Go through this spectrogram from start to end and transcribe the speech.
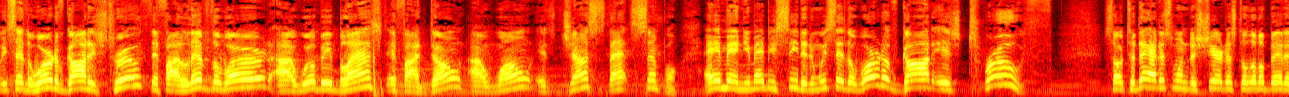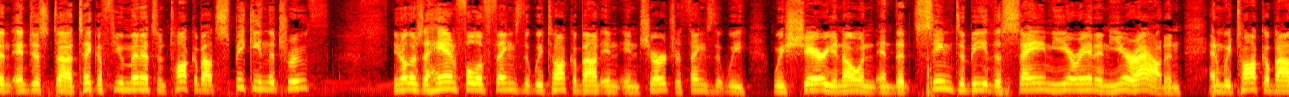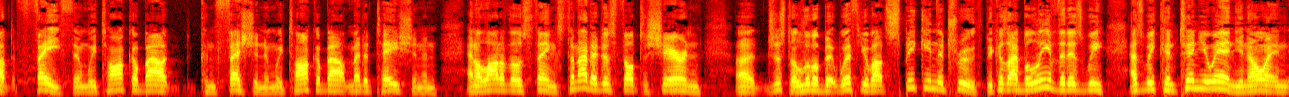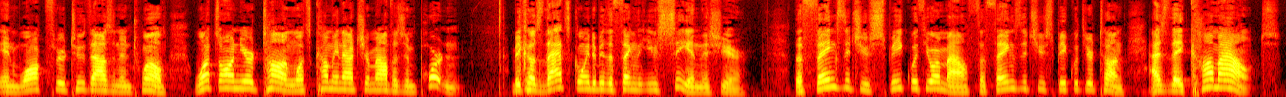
We say the Word of God is truth. If I live the Word, I will be blessed. If I don't, I won't. It's just that simple. Amen. You may be seated. And we say the Word of God is truth. So today I just wanted to share just a little bit and, and just uh, take a few minutes and talk about speaking the truth. You know, there's a handful of things that we talk about in, in church or things that we, we share, you know, and, and that seem to be the same year in and year out. And, and we talk about faith and we talk about confession and we talk about meditation and, and a lot of those things. Tonight I just felt to share and uh, just a little bit with you about speaking the truth because I believe that as we as we continue in, you know, and, and walk through 2012, what's on your tongue, what's coming out your mouth is important because that's going to be the thing that you see in this year. The things that you speak with your mouth, the things that you speak with your tongue, as they come out,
